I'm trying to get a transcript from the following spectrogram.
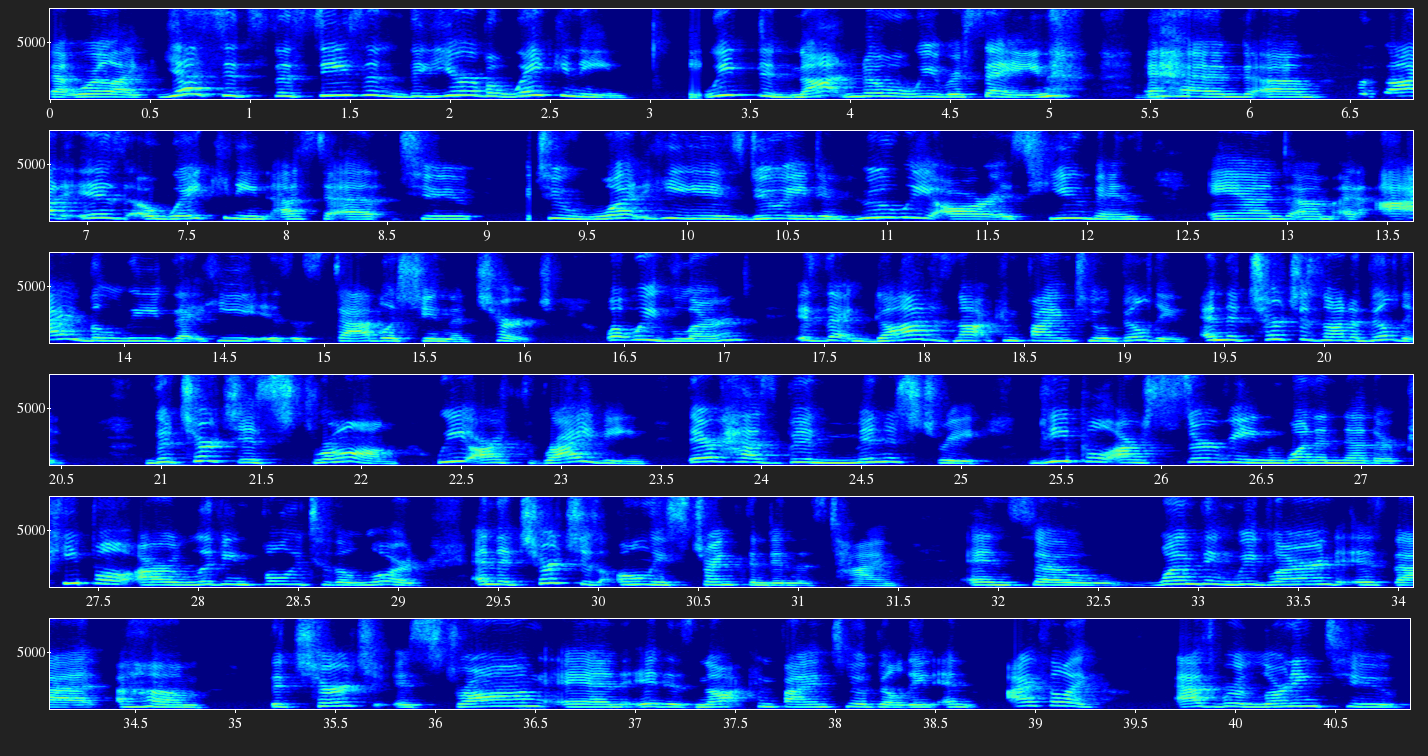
that we're like, yes, it's the season, the year of awakening. We did not know what we were saying, and um, but God is awakening us to uh, to to what He is doing, to who we are as humans, and, um, and I believe that He is establishing the church. What we've learned is that God is not confined to a building, and the church is not a building. The church is strong. We are thriving. There has been ministry. People are serving one another. People are living fully to the Lord. And the church is only strengthened in this time. And so, one thing we've learned is that um, the church is strong and it is not confined to a building. And I feel like as we're learning to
